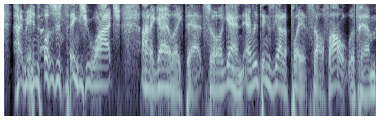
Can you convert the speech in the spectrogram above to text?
I mean, those are things you watch on a guy like that. So again, everything's got to play itself out with him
